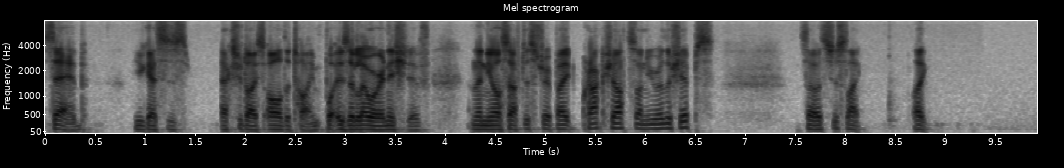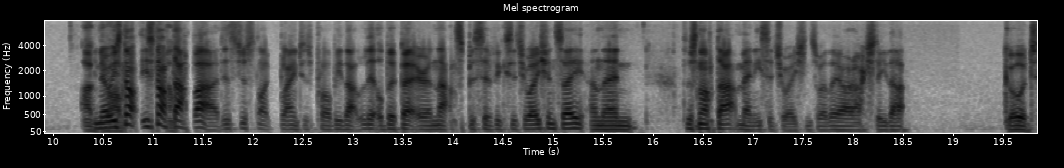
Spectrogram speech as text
Zeb. You gets his extra dice all the time, but is a lower initiative. And then you also have to strip out crack shots on your other ships. So it's just like, I'd you know, he's not he's not that bad. It's just like Blount is probably that little bit better in that specific situation, say. And then there's not that many situations where they are actually that good.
